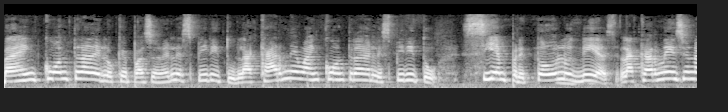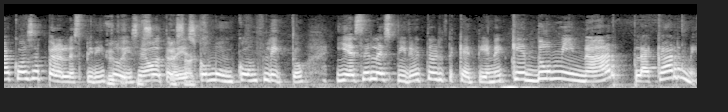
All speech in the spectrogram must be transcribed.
va en contra de lo que pasó en el espíritu. La carne va en contra del espíritu. Siempre, todos los días. La carne dice una cosa, pero el espíritu dice otra. Y es como un conflicto. Y es el espíritu el que tiene que dominar la carne.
